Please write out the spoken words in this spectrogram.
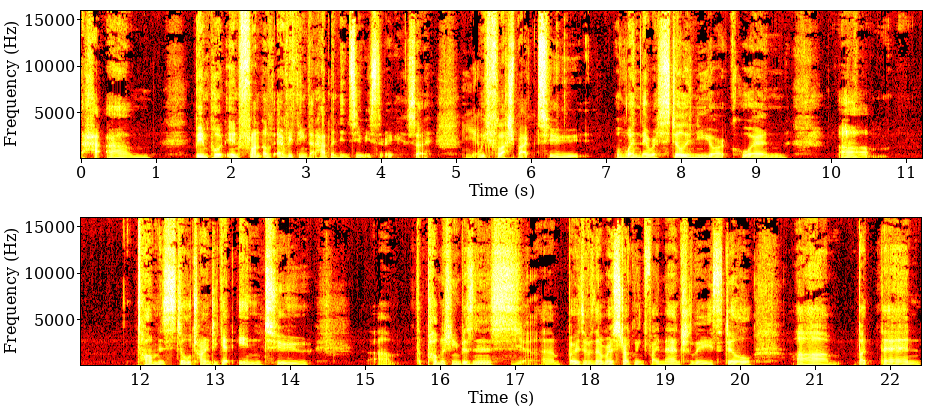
ha- um been put in front of everything that happened in series three. So yeah. we flash back to when they were still in New York when um Thom is still trying to get into um the publishing business. Yeah. Um both of them are struggling financially still. Um but then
